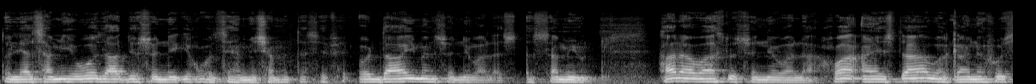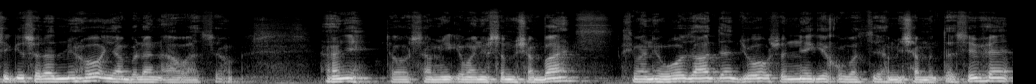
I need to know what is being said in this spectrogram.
تو لہٰذا سمیع وہ ذات جو سننے کی قوت سے ہمیشہ متصف ہے اور دائمن سننے والا سمیع ہر آواز کو سننے والا، خواہ آہستہ و کانفوسی کی صورت میں ہو یا بلند آواز سے ہو۔ ہاں جی تو سمیع کے معنی اس سے مشبہ ہے۔ اس کے معنی وہ ذات ہے جو سننے کی قوت سے ہمیشہ متصف ہے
